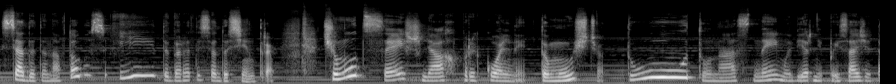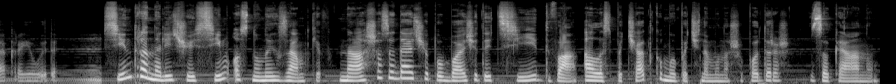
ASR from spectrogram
сядете на автобус і доберетеся до Сінтри. Чому цей шлях прикольний? Тому що тут у нас неймовірні пейзажі та краєвиди. Сінтра налічує сім основних замків. Наша задача побачити ці два. Але спочатку ми почнемо нашу подорож з океану.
